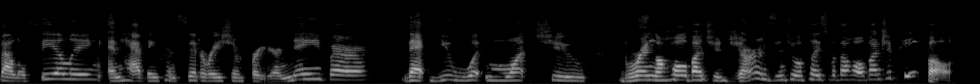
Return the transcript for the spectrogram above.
fellow feeling and having consideration for your neighbor that you wouldn't want to bring a whole bunch of germs into a place with a whole bunch of people.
